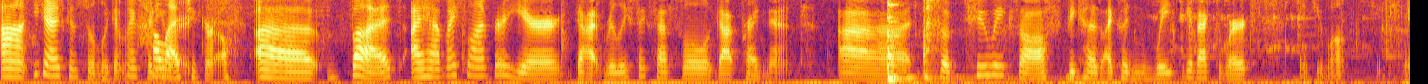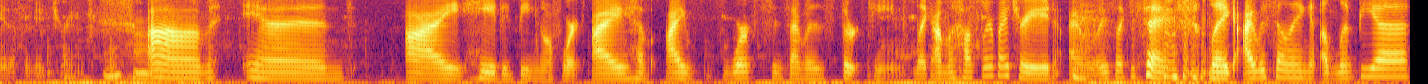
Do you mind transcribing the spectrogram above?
Uh, you guys can still look at my pretty Holla at you, girl. Uh, but I had my salon for a year, got really successful, got pregnant. Uh, took two weeks off because I couldn't wait to get back to work. Thank you, Walt. He just made us a new drink. Mhm. Um, and I hated being off work. I have I worked since I was 13. Like I'm a hustler by trade. I always like to say, like I was selling Olympia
